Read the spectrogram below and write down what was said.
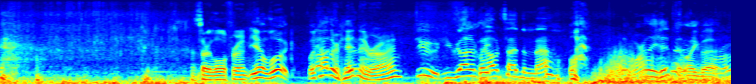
right. That's our little friend. Yeah, look. Look Oh, how they're hitting it. Ryan. Dude, you got him Like- outside the mouth. Why are they hitting it like that? Oh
